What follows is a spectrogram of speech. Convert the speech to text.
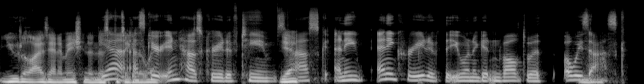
utilize animation in this yeah, particular ask way? your in-house creative teams. Yeah. Ask any any creative that you want to get involved with. Always Mhm. ask.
